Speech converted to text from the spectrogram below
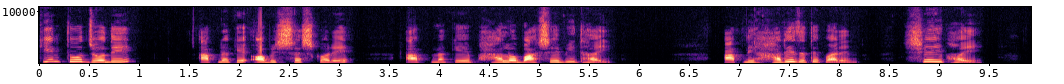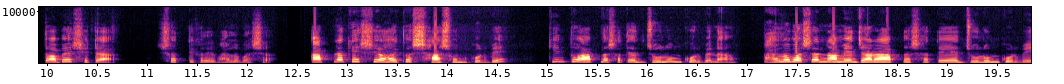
কিন্তু যদি আপনাকে অবিশ্বাস করে, আপনাকে ভালোবাসে বিধায় আপনি হারিয়ে যেতে পারেন সেই ভয়ে, তবে সেটা সত্যিকারের ভালোবাসা। আপনাকে সে হয়তো শাসন করবে কিন্তু আপনার সাথে জুলুম করবে না। ভালোবাসার নামে যারা আপনার সাথে জুলুম করবে,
